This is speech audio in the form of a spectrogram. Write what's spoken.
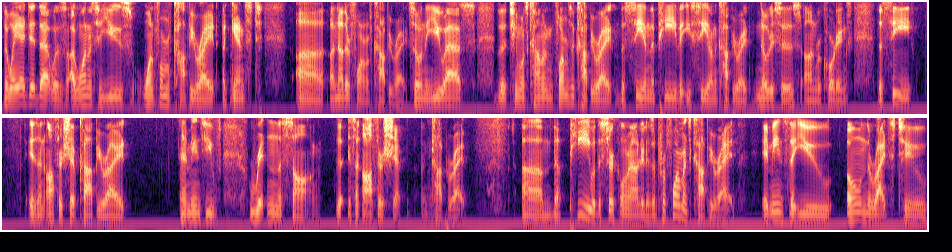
the way I did that was I wanted to use one form of copyright against uh, another form of copyright. So in the US, the two most common forms of copyright, the C and the P that you see on the copyright notices on recordings, the C is an authorship copyright. And It means you've written the song. It's an authorship copyright. Um, the P with the circle around it is a performance copyright. It means that you own the rights to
